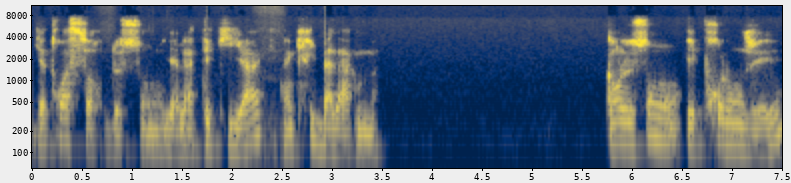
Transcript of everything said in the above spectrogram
y a trois sortes de sons. Il y a la tequilla, qui est un cri d'alarme. Quand le son est prolongé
